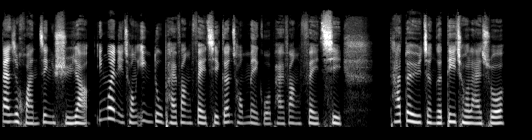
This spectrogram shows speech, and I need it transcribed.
但是环境需要，因为你从印度排放废气，跟从美国排放废气。它对于整个地球来说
